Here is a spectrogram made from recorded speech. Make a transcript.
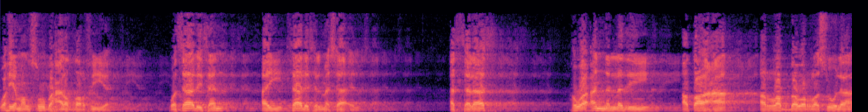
وهي منصوبة على الظرفية. وثالثا أي ثالث المسائل. الثلاث هو أن الذي أطاع الرب والرسول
